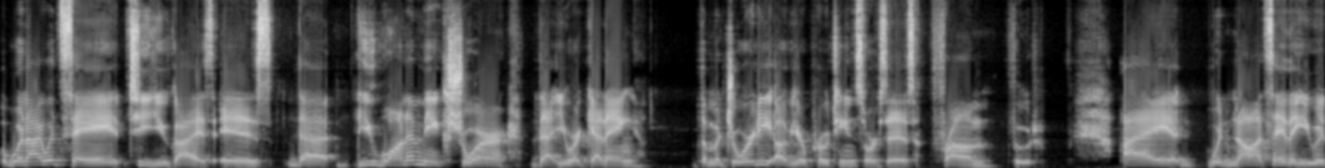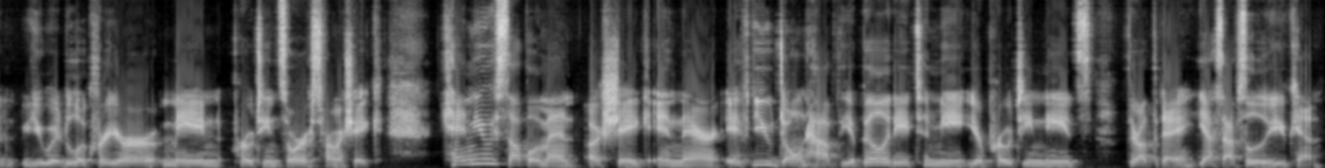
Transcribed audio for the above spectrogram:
what I would say to you guys is that you want to make sure that you are getting the majority of your protein sources from food. I would not say that you would you would look for your main protein source from a shake. Can you supplement a shake in there if you don't have the ability to meet your protein needs throughout the day? Yes, absolutely you can.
